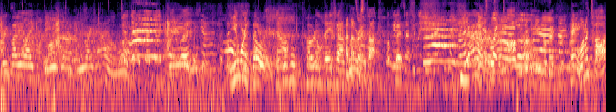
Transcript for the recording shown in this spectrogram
Everybody like deja vu right now or what? You weren't there. This is total deja vu. I'm not supposed to talk. Okay, so should we go back to the Not supposed to talk? Hey, want to talk?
